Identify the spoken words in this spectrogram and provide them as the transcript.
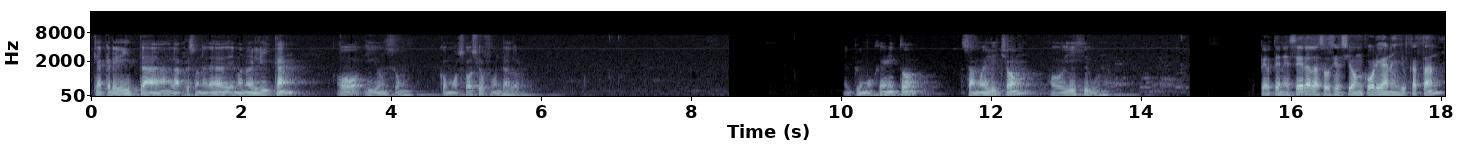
que acredita la personalidad de Manuel Kang o Yun Sung como socio fundador. El primogénito Samuel Lichon o Ijibun. Pertenecer a la Asociación Coreana en Yucatán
